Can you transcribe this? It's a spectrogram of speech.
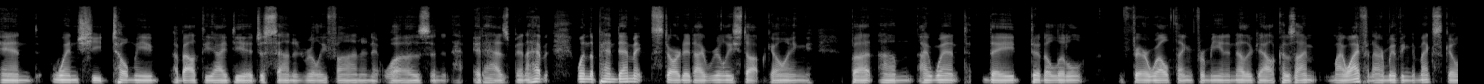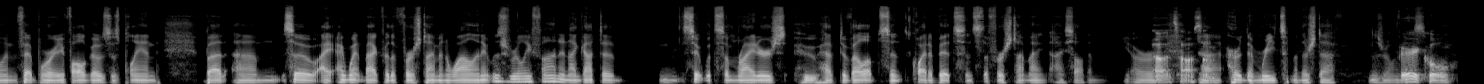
And when she told me about the idea it just sounded really fun and it was and it, it has been. I haven't when the pandemic started i really stopped going but um, i went they did a little farewell thing for me and another gal because i'm my wife and i are moving to mexico in february if all goes as planned but um, so I, I went back for the first time in a while and it was really fun and i got to mm, sit with some writers who have developed since quite a bit since the first time i, I saw them or oh, awesome. Uh, heard them read some of their stuff it was really very nice. cool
